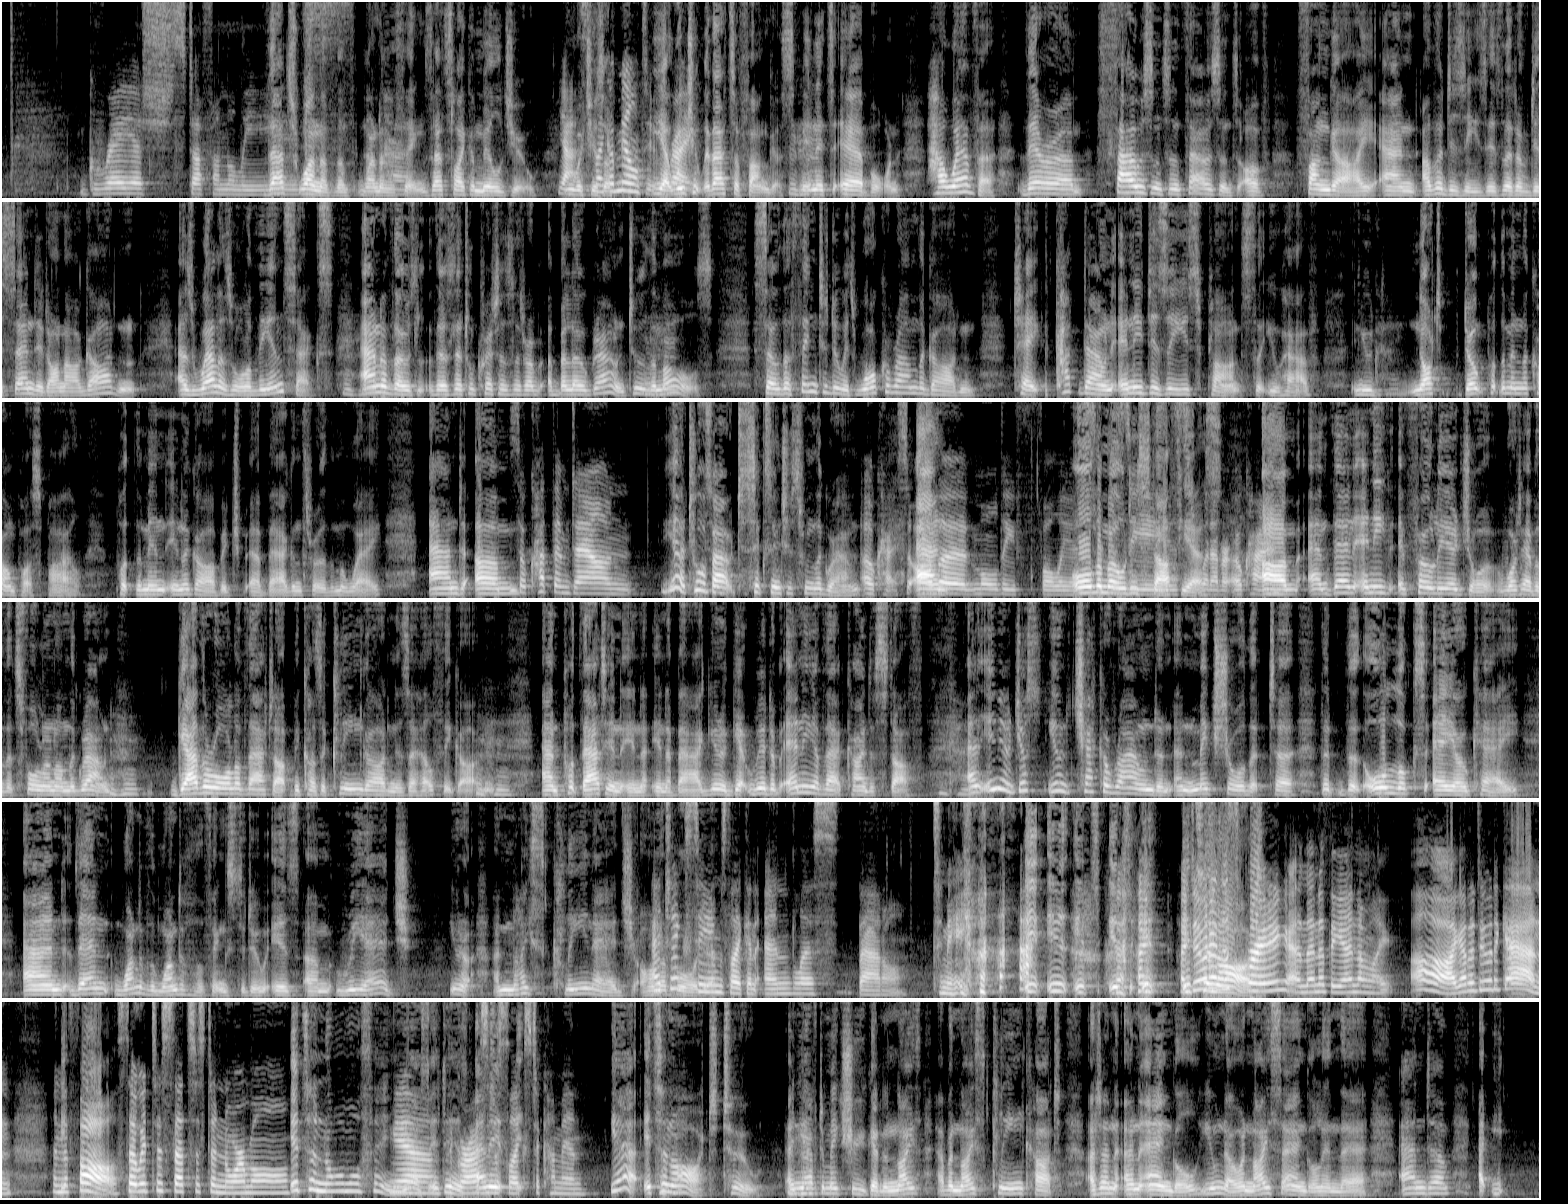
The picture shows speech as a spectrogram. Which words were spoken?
grayish stuff on the leaves? That's one of the one of the things. That's like a mildew. Yes, which is like a mildew, Yeah, which right. Mm-hmm. that's a fungus, and it's airborne. However, there are um, thousands and thousands of fungi and other diseases that have descended on our garden, as well as all of the insects Mm-hmm. and of those those little critters that are below ground too, Mm-hmm. the moles. So the thing to do is walk around the garden, take cut down any diseased plants that you have, and you not don't put them in the compost pile. Put them in, in a garbage uh, bag and throw them away. And um, So cut them down. yeah, to about six inches from the ground. Okay, so all And- the moldy foliage. all the moldy stuff, yes. Whatever. Okay. Um, and then any foliage or whatever that's fallen on the ground, Mm-hmm. Gather all of that up because a clean garden is a healthy garden, Mm-hmm. and put that in, in, a- in a bag. You know, get rid of any of that kind of stuff. And you know, just you know, check around and, and make sure that, uh, that that all looks a okay. And then one of the wonderful things to do is um, re-edge. You know, a nice clean edge on a Etching border. seems like an endless battle to me. it, it, it's, it's, I, it, I it's do it in the spring, and then at the end, I'm like, oh, I got to do it again in the fall. So it just that's just a normal. It's a normal thing. yeah, yes, it the is. grass and just it, likes to come in. yeah, it's an art too. And you have to make sure you get a nice, have a nice clean cut at an, an angle, you know, a nice angle in there. And um,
